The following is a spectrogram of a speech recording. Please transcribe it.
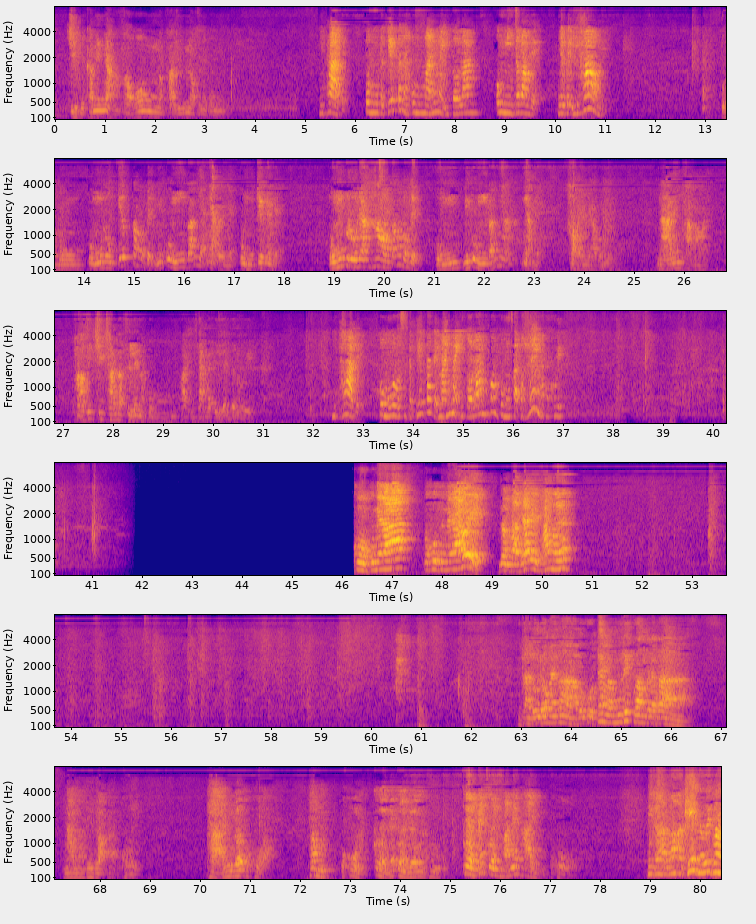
chỉ cái khăn nhảm hào hông là phá lý nó sẽ cũng นิพาเดตัวมูตะเกียบก็หนังกุมมันมาอีโตล่างอมมีจะวางเดเนี่ยก็อีห้าว cùng cùng luôn tiếp tao để những cùng như bác nhẹ nhẹ rồi mẹ cùng kia kia mẹ cùng luôn đã hào tao đâu để cùng những cùng bác nhẹ nhẹ mẹ hỏi em đéo cùng nó đến phá hỏi phá thì chỉ chán đặt lên là cùng นี่พลาดเลยกูมึงรู้สึกตะกี้ตาแต่มานี่มาอีโตล่ามก้องกูมึงสับเร่งอะตะคุยกูกูไม่ละกูกูไม่ละเฮ้ยเรื่องแบบนี้ทำเลย กาดูดงไอ้มาบุกูแต่มามุริกลางตระรานามาดูยอกคุยถ่าดูเดอบุกูถ้ามึงบุกูเกินไละเกินเดิมเกินไละเกินฐานไม่พายบุกูนี่ฐานมาเขตนะวิภา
